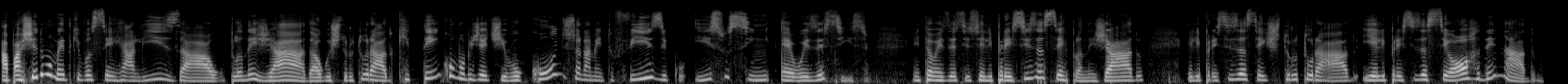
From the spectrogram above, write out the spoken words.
A partir do momento que você realiza algo planejado, algo estruturado, que tem como objetivo o condicionamento físico, isso sim é o exercício. Então, o exercício ele precisa ser planejado, ele precisa ser estruturado e ele precisa ser ordenado.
